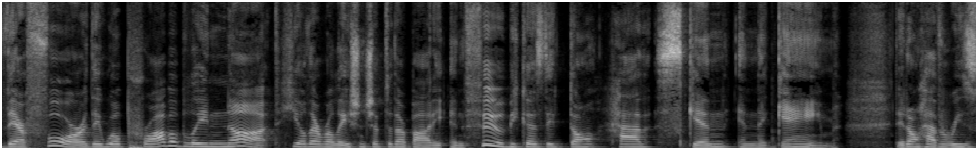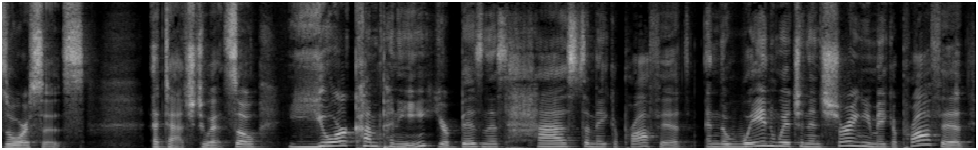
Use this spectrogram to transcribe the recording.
Therefore, they will probably not heal their relationship to their body and food because they don't have skin in the game. They don't have resources attached to it. So your company, your business has to make a profit. And the way in which and ensuring you make a profit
